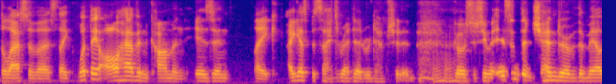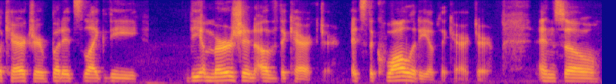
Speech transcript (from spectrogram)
The Last of Us, like what they all have in common isn't like I guess besides Red Dead Redemption and Ghost of Tsushima isn't the gender of the male character, but it's like the the immersion of the character. It's the quality of the character. And so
